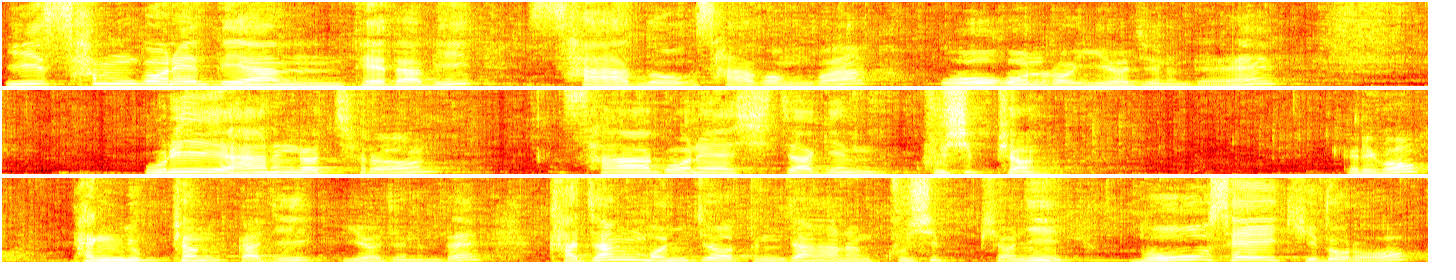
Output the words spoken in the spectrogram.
이 3권에 대한 대답이 4도, 4권과 5권으로 이어지는데 우리 아는 것처럼 4권의 시작인 90편 그리고 106편까지 이어지는데 가장 먼저 등장하는 90편이 모세의 기도로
